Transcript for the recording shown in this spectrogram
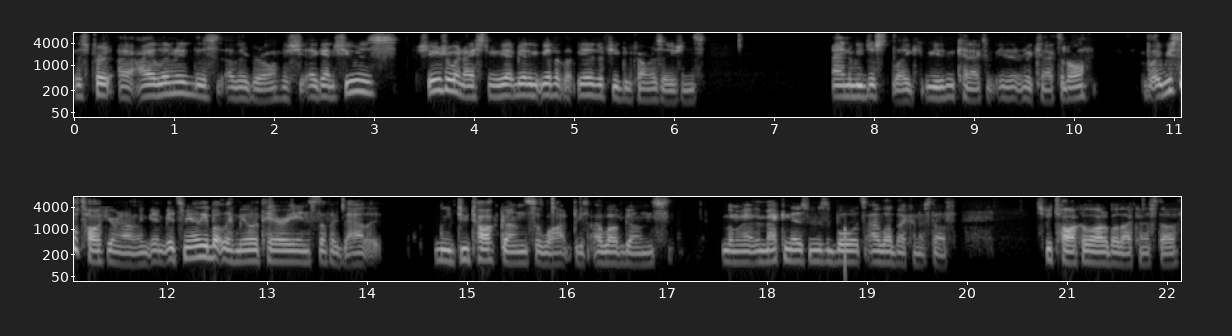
this per I, I eliminated this other girl because she again she was she was really nice to me. We had we had, we had, a, we had a few good conversations, and we just like we didn't connect. We didn't reconnect at all. But like, we still talk here now. Like, it's mainly about like military and stuff like that. Like, we do talk guns a lot because I love guns, the, the mechanisms, the bullets. I love that kind of stuff. So we talk a lot about that kind of stuff.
